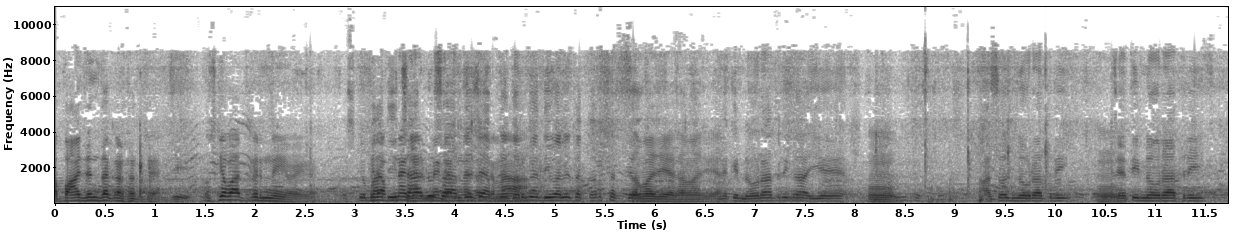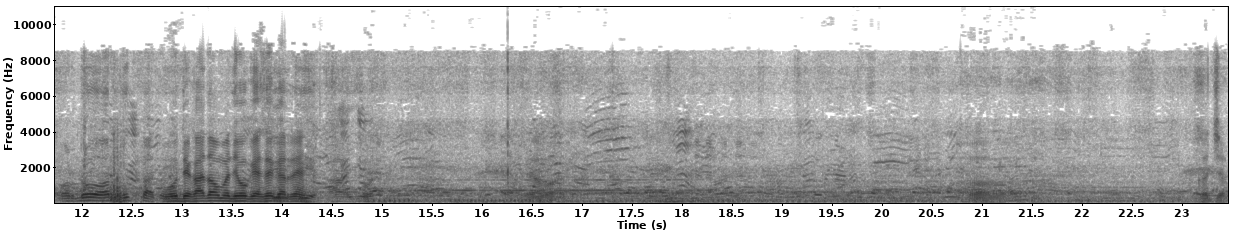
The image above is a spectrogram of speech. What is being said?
अब पाँच दिन तक कर सकते हैं। जी। उसके बाद फिर नहीं होएगा। उसके बाद अपने इच्छा घर में अनुसार जैसे अपने घर में दिवाली तक कर सकते हैं। समझ समझिए लेकिन नवरात्रि का ये हम्म। आसोज नवरात्रि चैती नवरात्रि और दो और धूप का वो दिखाता हूँ मैं देखो कैसे कर रहे हैं हाँ, ये- क्या बात है। वाह। गजब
